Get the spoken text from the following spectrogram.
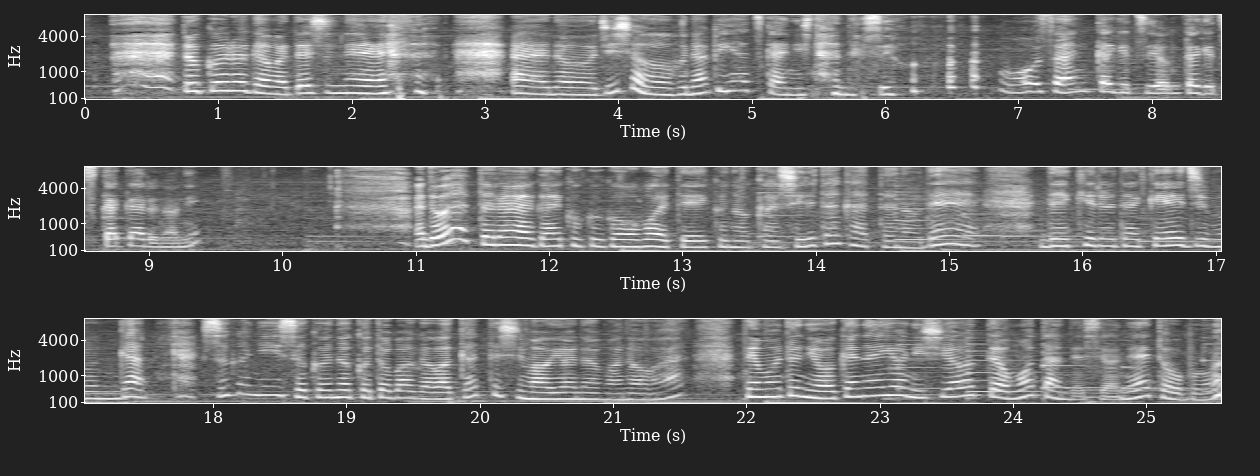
ところが私ね あの辞書を船便扱いにしたんですよ。もう3ヶ月4ヶ月かかるのに。どうやったら外国語を覚えていくのか知りたかったのでできるだけ自分がすぐにそこの言葉が分かってしまうようなものは手元に置かないようにしようって思ったんですよね当分。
